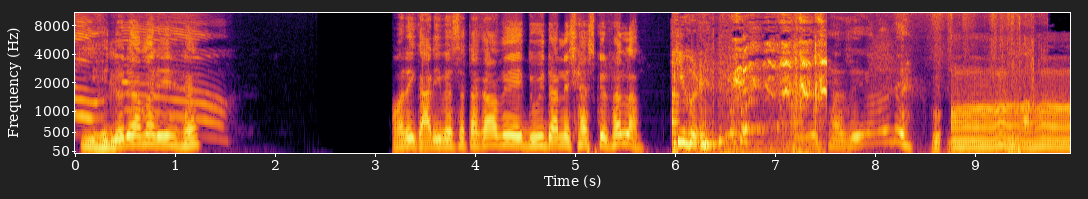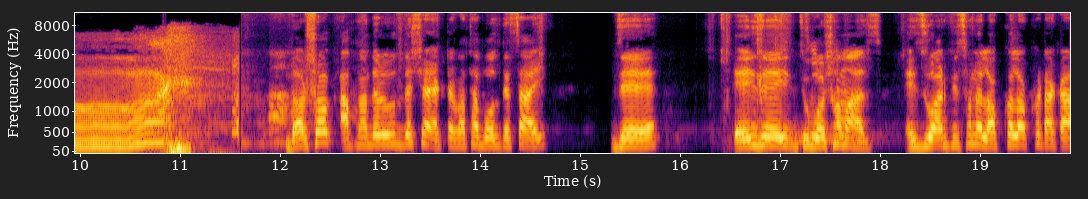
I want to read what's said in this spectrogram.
কি হইল রে আমার হ্যাঁ? আমার এই গাড়ি বেচা টাকা আমি এই দুই দানে শেষ করে ফেললাম। আমি শেষ হয়ে গেল রে। দর্শক আপনাদের উদ্দেশ্যে একটা কথা বলতে চাই যে এই যে এই যুব সমাজ এই জুয়ার পিছনে লক্ষ লক্ষ টাকা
